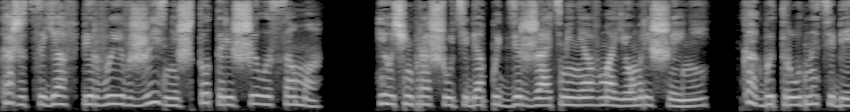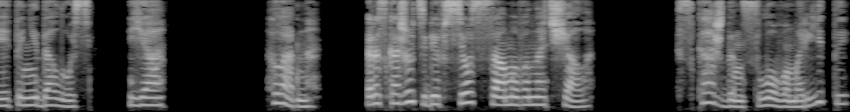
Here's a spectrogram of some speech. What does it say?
Кажется, я впервые в жизни что-то решила сама. И очень прошу тебя поддержать меня в моем решении, как бы трудно тебе это ни далось. Я... Ладно, Расскажу тебе все с самого начала». С каждым словом Риты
